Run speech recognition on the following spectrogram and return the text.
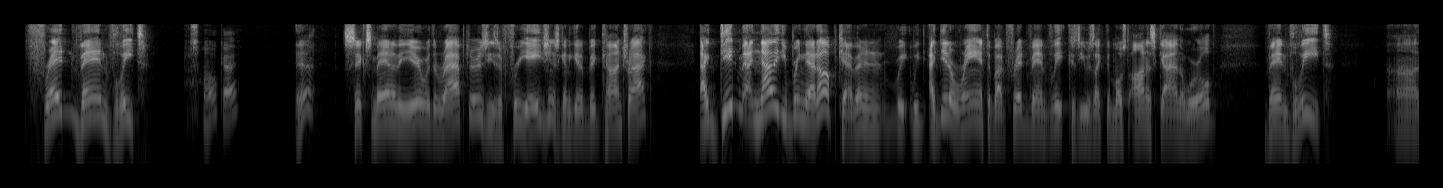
Fred VanVleet. Okay. Yeah. Six man of the year with the Raptors. He's a free agent. He's going to get a big contract. I did now that you bring that up, Kevin, and we, we I did a rant about Fred VanVleet because he was like the most honest guy in the world. VanVleet, uh,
